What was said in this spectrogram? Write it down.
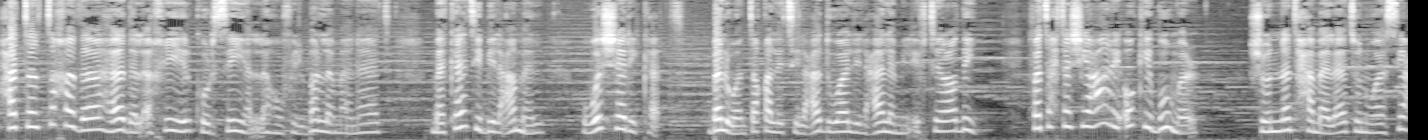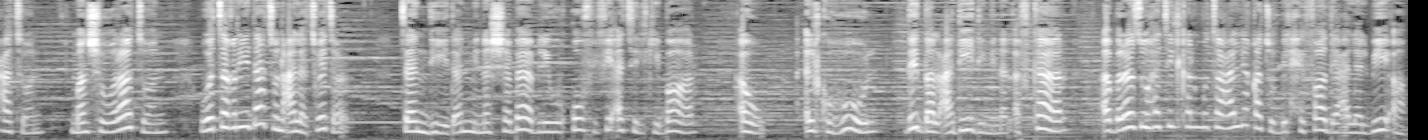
حتى اتخذ هذا الأخير كرسيا له في البرلمانات مكاتب العمل والشركات. بل وانتقلت العدوى للعالم الافتراضي. فتحت شعار أوكي بومر. شنت حملات واسعة منشورات وتغريدات على تويتر تنديدا من الشباب لوقوف فئة الكبار أو الكهول ضد العديد من الأفكار أبرزها تلك المتعلقة بالحفاظ على البيئة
